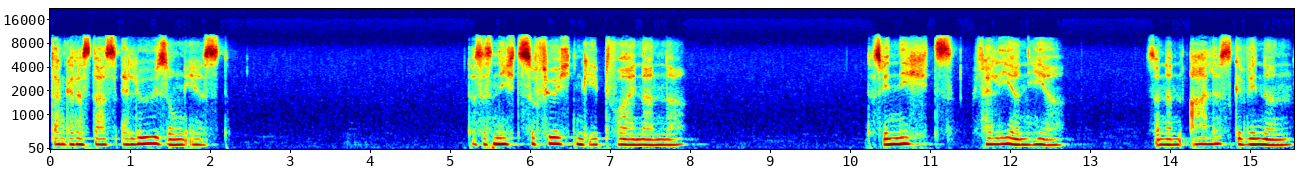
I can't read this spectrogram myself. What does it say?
Danke, dass das Erlösung ist. Dass es nichts zu fürchten gibt voreinander. Dass wir nichts verlieren hier, sondern alles gewinnen,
